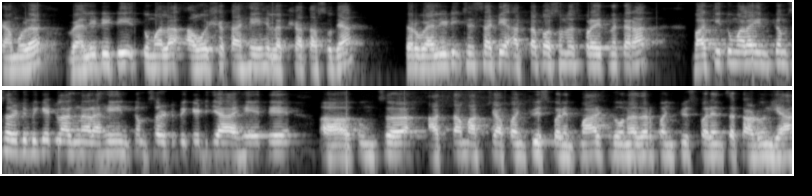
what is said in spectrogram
त्यामुळं व्हॅलिडिटी तुम्हाला आवश्यक आहे हे लक्षात असू द्या. तर व्हॅलिडिटीसाठी आत्तापासूनच प्रयत्न करा. बाकी तुम्हाला इन्कम सर्टिफिकेट लागणार आहे. इन्कम सर्टिफिकेट जे आहे ते तुमचं आता मागच्या पंचवीसपर्यंत मार्च दोन हजार पंचवीसपर्यंत काढून घ्या.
